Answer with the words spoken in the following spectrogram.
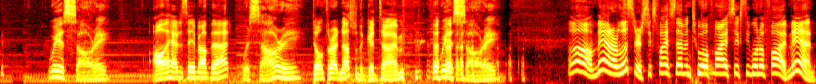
We're sorry. All I have to say about that, we're sorry. Don't threaten us with a good time. We're sorry. Oh man, our listeners 657-205-6105. Man,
